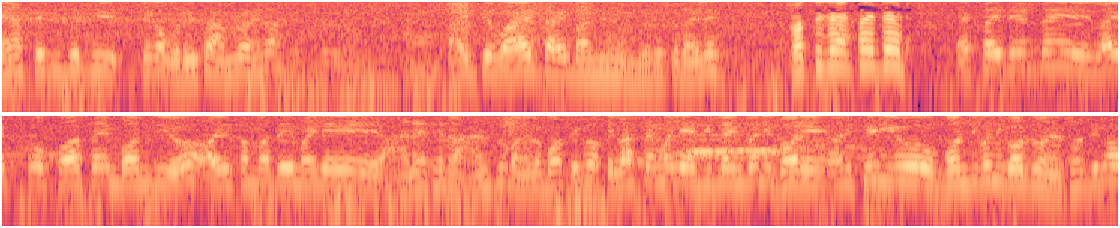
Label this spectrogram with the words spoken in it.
यहाँ सेफ्टी सेफ्टी चेकअप हुँदैछ हाम्रो होइन? टाइट चाहिँ वाइल्ड टाइट बाँधिने हुँदो रहेछ दाइले कतिको एक्साइटेड? एक्साइटेड चाहिँ लाइफको फर्स्ट टाइम बन्जी हो। अहिलेसम्म चाहिँ मैले हानेको थिएन हान्छु भनेर बसेको। लास्ट टाइम मैले जिप लाइन पनि गरेँ अनि फेरि यो बन्जी पनि गर्छु भनेर सोचेको।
